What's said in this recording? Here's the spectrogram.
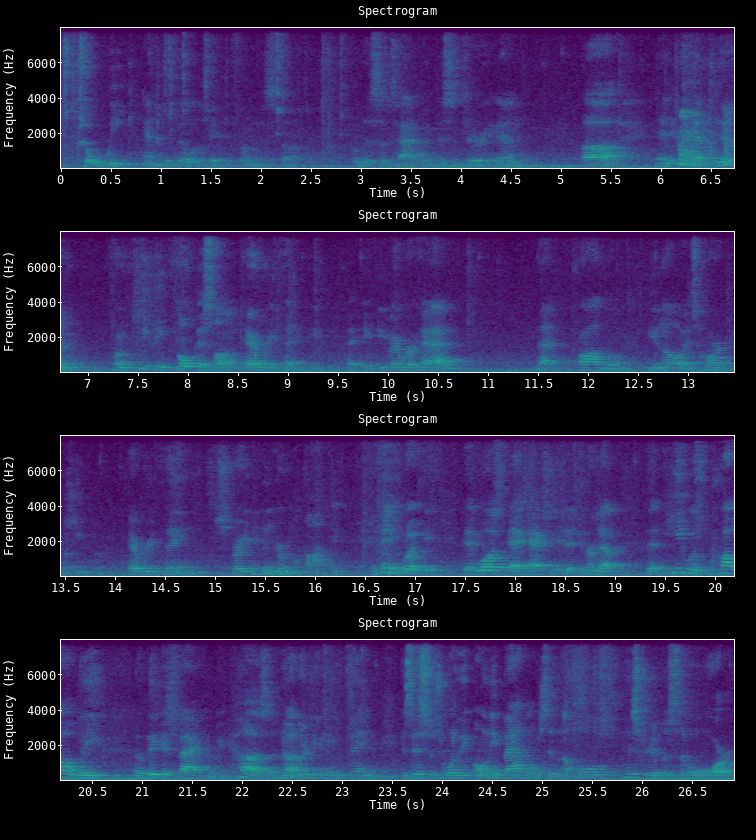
so weak and debilitated from this, uh, from this attack of dysentery. And, uh, and it kept him from keeping focus on everything. If you've ever had that problem, you know it's hard to keep everything straight in your mind. Anyway, it was, actually, it turned out that he was probably the biggest factor because another unique thing is this was one of the only battles in the whole history of the Civil War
